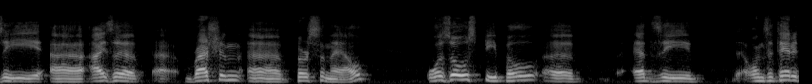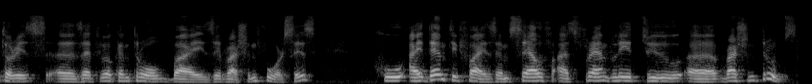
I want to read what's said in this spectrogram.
the uh, either uh, Russian uh, personnel or those people uh, at the on the territories uh, that were controlled by the Russian forces who identify themselves as friendly to uh, Russian troops.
